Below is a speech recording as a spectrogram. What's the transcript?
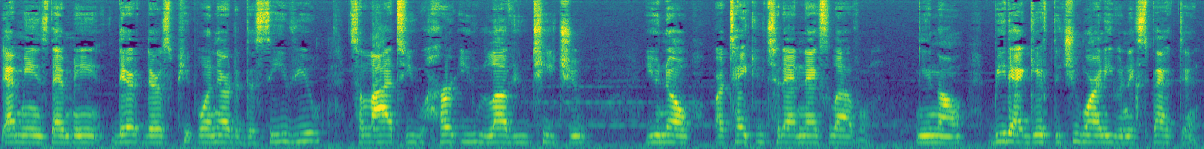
That means that mean there there's people in there to deceive you, to lie to you, hurt you, love you, teach you, you know, or take you to that next level. You know, be that gift that you weren't even expecting.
